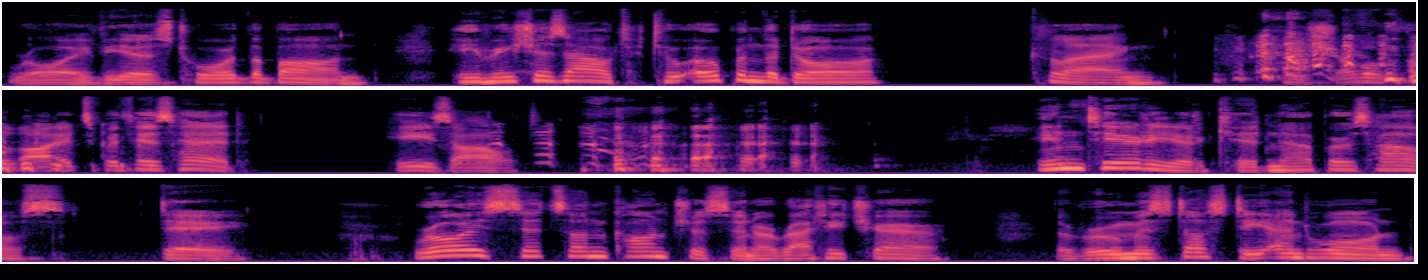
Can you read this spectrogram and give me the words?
Roy veers toward the barn. He reaches out to open the door. Clang. He shovels the lights with his head. He's out. Interior kidnapper's house. Day. Roy sits unconscious in a ratty chair. The room is dusty and worn.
